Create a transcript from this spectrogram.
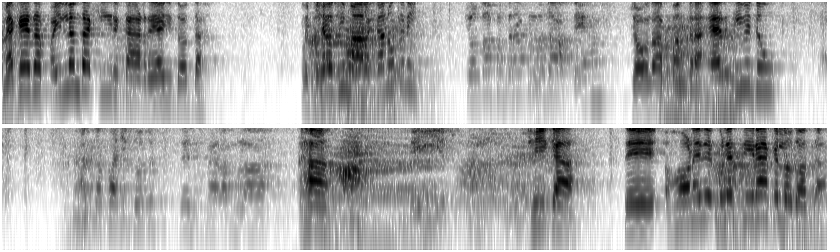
ਮੈਂ ਕਿਹਾ ਇਹਦਾ ਪਹਿਲਣ ਦਾ ਕੀ ਰਿਕਾਰਡ ਰਿਹਾ ਜੀ ਦੁੱਧ ਦਾ? ਪੁੱਛਿਆ ਸੀ ਮਾਲਕਾਂ ਨੂੰ ਕਿ ਨਹੀਂ? 14 15 ਕਿਲੋ ਦੱਸਦੇ ਹਾਂ। 14 15 ਐਤਕੀ ਵੀ ਦਊ। ਅੱਜ ਤਾਂ ਭਾਜੀ ਦੁੱਧ ਤੇ ਮੈਲਾ ਮੂਲਾ ਹਾਂ। ਦੇਈ ਹੈ ਠੀਕ ਆ। ਤੇ ਹੁਣ ਇਹਦੇ ਕੋਲੇ 13 ਕਿਲੋ ਦੁੱਧ ਆ।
